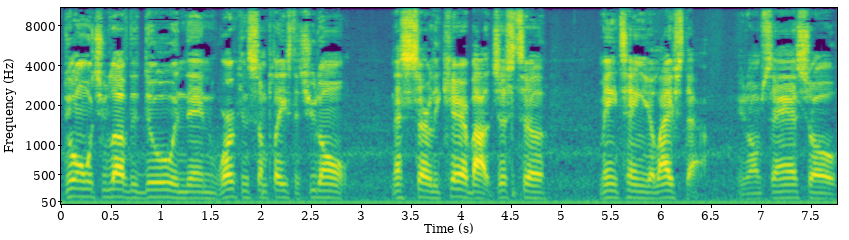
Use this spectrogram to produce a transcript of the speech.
doing what you love to do and then working someplace that you don't necessarily care about just to maintain your lifestyle. You know what I'm saying? So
